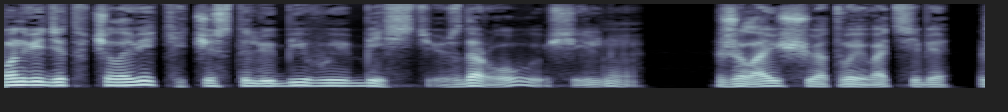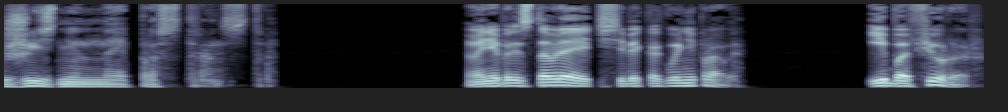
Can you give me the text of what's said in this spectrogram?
Он видит в человеке чистолюбивую бестию, здоровую, сильную, желающую отвоевать себе жизненное пространство. Вы не представляете себе, как вы неправы. Ибо фюрер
